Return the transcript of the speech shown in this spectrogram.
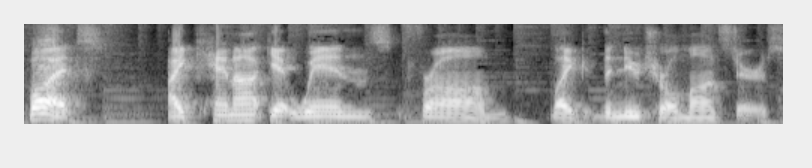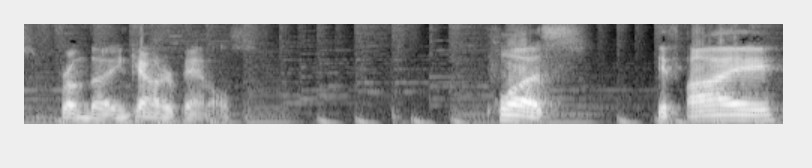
But I cannot get wins from like the neutral monsters from the encounter panels. Plus, if I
